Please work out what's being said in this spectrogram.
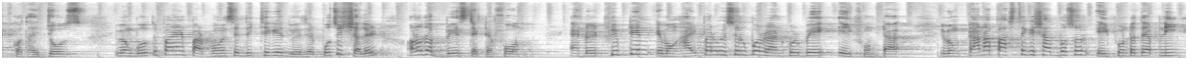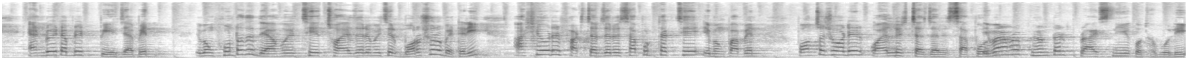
এক কথায় জোস এবং বলতে পারেন পারফরমেন্সের দিক থেকে দু হাজার পঁচিশ সালের অন দ্য বেস্ট একটা ফোন অ্যান্ড্রয়েড ফিফটিন এবং হাইপার ওয়েসের উপর রান করবে এই ফোনটা এবং টানা পাঁচ থেকে সাত বছর এই ফোনটাতে আপনি অ্যান্ড্রয়েড আপডেট পেয়ে যাবেন। এবং ফোনটাতে দেওয়া হয়েছে ছয় হাজার এমএচের বড়সড় ব্যাটারি, আশি ওয়ার্ডের ফাস্ট চার্জারের সাপোর্ট থাকছে এবং পাবেন পঞ্চাশ ওয়ার্ডের ওয়্যারলেস চার্জারের সাপোর্ট এবার আমরা ফোনটার প্রাইস নিয়ে কথা বলি।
